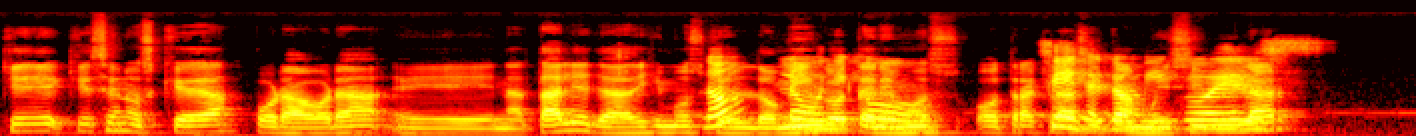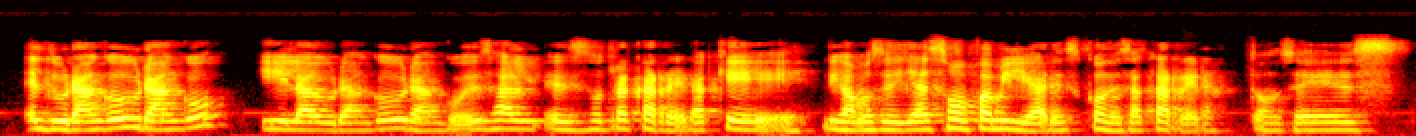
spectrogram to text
qué, qué se nos queda por ahora, eh, Natalia. Ya dijimos que el domingo tenemos otra clásica muy similar. el Durango Durango y la Durango Durango es, es otra carrera que, digamos, ellas son familiares con esa carrera. Entonces,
